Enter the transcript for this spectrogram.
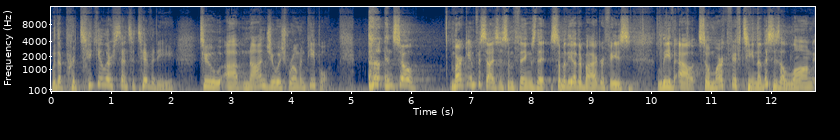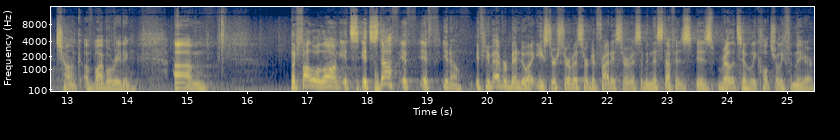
with a particular sensitivity to um, non Jewish Roman people. and so Mark emphasizes some things that some of the other biographies leave out. So, Mark 15, now this is a long chunk of Bible reading. Um, but follow along. It's, it's stuff, if, if, you know, if you've ever been to an Easter service or a Good Friday service, I mean, this stuff is, is relatively culturally familiar.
